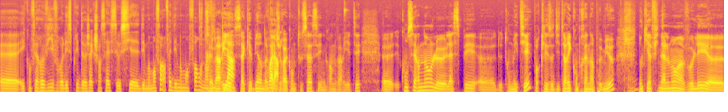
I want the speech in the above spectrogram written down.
euh, et qu'on fait revivre l'esprit de Jacques Chancel, c'est aussi des moments forts. En fait, des moments forts, on en Très vit varié, plein. ça qui est bien donc, Voilà. quand tu racontes tout ça, c'est une grande variété. Euh, concernant l'aspect euh, de ton métier, pour que les auditeurs y comprennent un peu mieux, donc il y a finalement un volet de,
